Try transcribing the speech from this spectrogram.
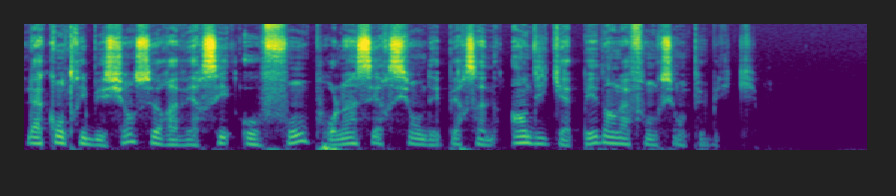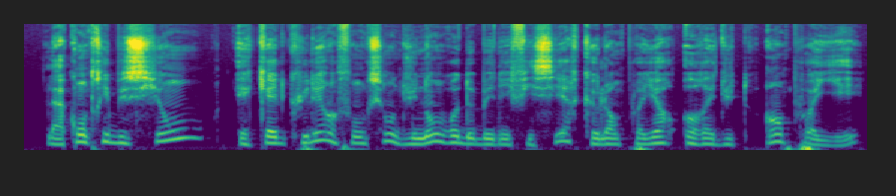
la contribution sera versée au Fonds pour l'insertion des personnes handicapées dans la fonction publique. La contribution est calculée en fonction du nombre de bénéficiaires que l'employeur aurait dû employer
